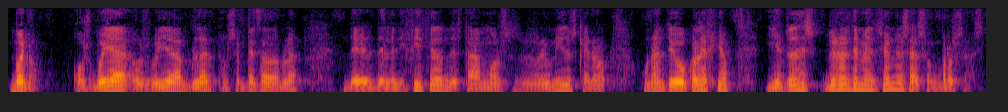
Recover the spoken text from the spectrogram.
bueno, os voy a, os voy a hablar, os he empezado a hablar de, del edificio donde estábamos reunidos, que era un antiguo colegio, y entonces de unas dimensiones asombrosas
